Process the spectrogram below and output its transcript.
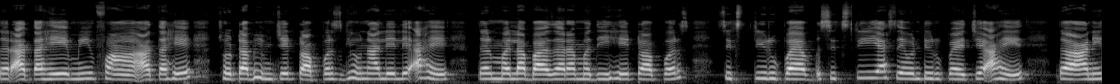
तर आता हे मी फा आता हे छोटा भीमचे टॉपर्स घेऊन आलेले आहे. तर मला बाजारामध्ये हे टॉपर्स सिक्स्टी रुपया सिक्स्टी या सेवन्टी रुपयाचे आहेत. तर आणि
